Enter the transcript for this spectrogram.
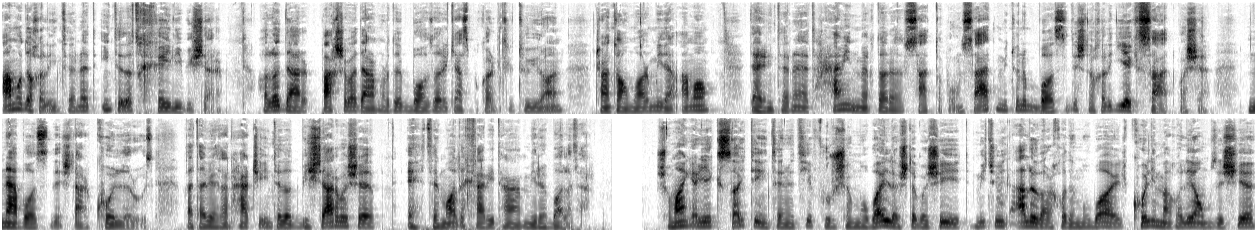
اما داخل اینترنت این تعداد خیلی بیشتره. حالا در بخش بعد در مورد بازار کسب و کار تو ایران چند تا آمار میدم. اما در اینترنت همین مقدار 100 تا 500 می‌تونه بازدیدش داخل یک ساعت باشه نه بازدیدش در کل روز. و طبیعتا هرچی این تعداد بیشتر باشه احتمال خرید هم میره بالاتر. شما اگر یک سایت اینترنتی فروش موبایل داشته باشید می‌تونید علاوه بر خود موبایل کلی مقاله آموزشی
